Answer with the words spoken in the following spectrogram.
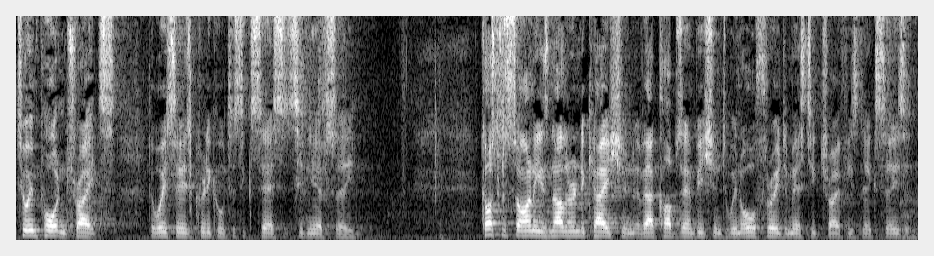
Two important traits that we see as critical to success at Sydney FC. Kosta signing is another indication of our club's ambition to win all three domestic trophies next season,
